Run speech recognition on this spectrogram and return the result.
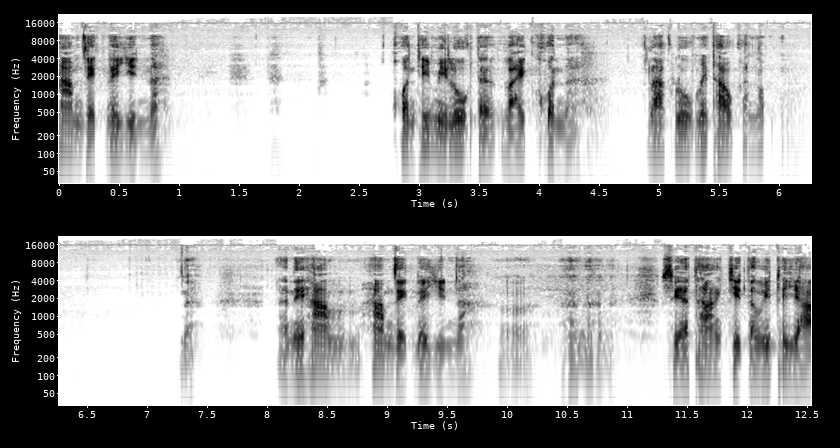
ห้ามเด็กได้ยินนะ คนที่มีลูกแต่หลายคนนะรักลูกไม่เท่ากันหรอกนะอันนี้ห้ามห้ามเด็กได้ยินนะเสียทางจิตวิทยา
